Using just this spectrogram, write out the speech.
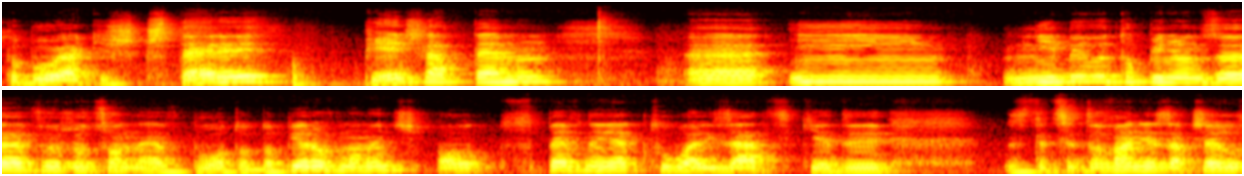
to było jakieś 4-5 lat temu e, i nie były to pieniądze wyrzucone w błoto. Dopiero w momencie od pewnej aktualizacji, kiedy zdecydowanie zaczęły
